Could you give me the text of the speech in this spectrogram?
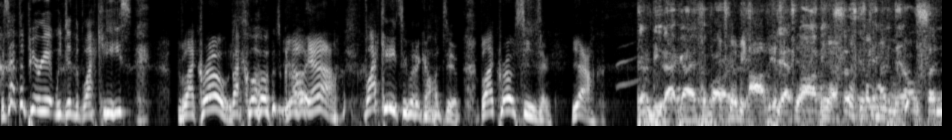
Was that the period we did the Black Keys? The Black Crowes. Black Clothes? Oh yeah, Black Keys we would have gone to. Black Crow season. Yeah. gonna be that guy at the bar. It's going to be obvious. Yeah, it's obvious. Yeah. So it's Like gonna, my- then all of a sudden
